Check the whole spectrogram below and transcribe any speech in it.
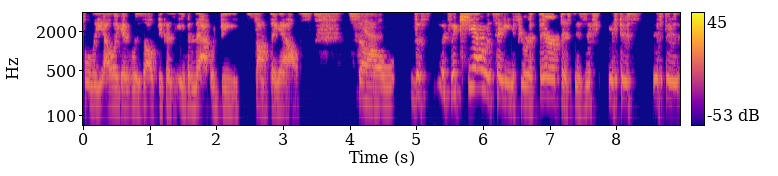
fully elegant result because even that would be something else. So the the key I would say if you're a therapist is if if there's if there's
